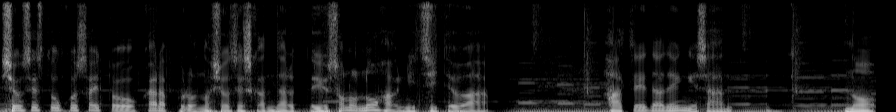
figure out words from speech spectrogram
小説投稿サイトからプロの小説家になるっていうそのノウハウについては、初枝蓮華さんの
